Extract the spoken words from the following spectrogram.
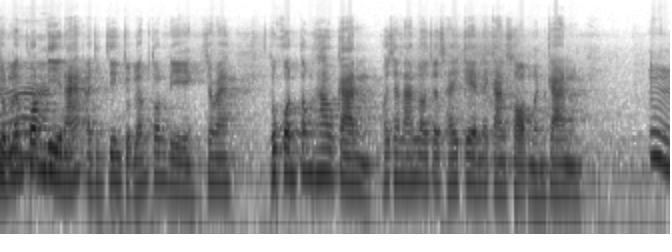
จุดเริ่มต้นดีนะเอาจริง ๆ จุดเริ่มต้นดีใช่ไหมทุกคนต้องเท่ากัน เพราะฉะนั้นเราจะใช้เกณฑ์ในการสอบเหมือนกันอืม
